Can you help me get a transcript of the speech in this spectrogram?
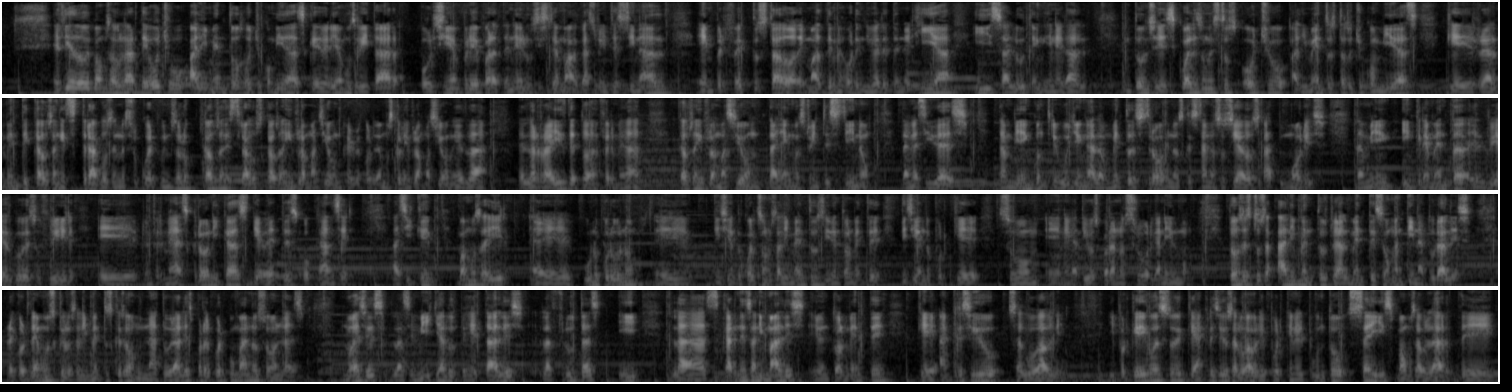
El día de hoy vamos a hablar de 8 alimentos, 8 comidas que deberíamos evitar por siempre para tener un sistema gastrointestinal en perfecto estado, además de mejores niveles de energía y salud en general. Entonces, ¿cuáles son estos ocho alimentos, estas ocho comidas que realmente causan estragos en nuestro cuerpo? Y no solo causan estragos, causan inflamación, que recordemos que la inflamación es la, la raíz de toda enfermedad. Causan inflamación, dañan nuestro intestino, dan acidez. También contribuyen al aumento de estrógenos que están asociados a tumores. También incrementa el riesgo de sufrir eh, enfermedades crónicas, diabetes o cáncer. Así que vamos a ir eh, uno por uno eh, diciendo cuáles son los alimentos y eventualmente diciendo por qué son eh, negativos para nuestro organismo. Todos estos alimentos realmente son antinaturales. Recordemos que los alimentos que son naturales para el cuerpo humano son las nueces, la semilla, los vegetales, las frutas y las carnes animales, eventualmente que han crecido saludable. ¿Y por qué digo esto de que han crecido saludable? Porque en el punto 6 vamos a hablar de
